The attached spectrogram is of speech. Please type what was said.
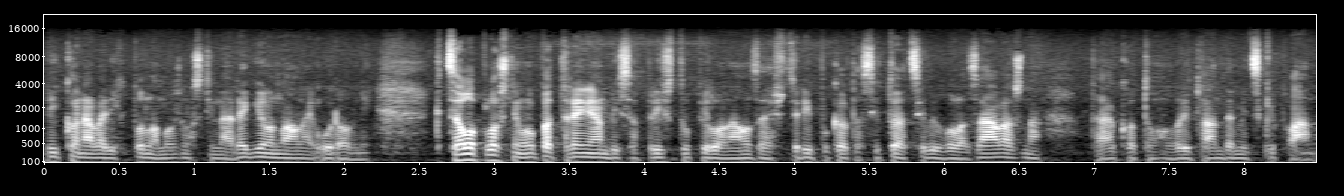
vykonávať ich podľa možností na regionálnej úrovni. K celoplošným opatreniam by sa pristúpilo naozaj vtedy, pokiaľ tá situácia by bola závažná, tak ako o tom hovorí pandemický plán.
